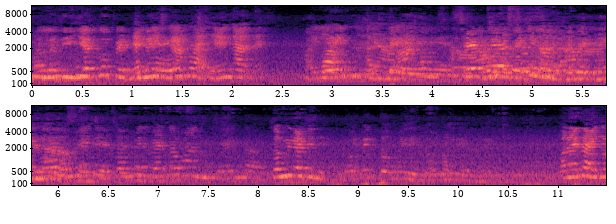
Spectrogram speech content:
మళ్ళీ తీయకు పెట్టి ఏం కాదు తొమ్మిది పెట్టింది. మనైతే ఐదో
